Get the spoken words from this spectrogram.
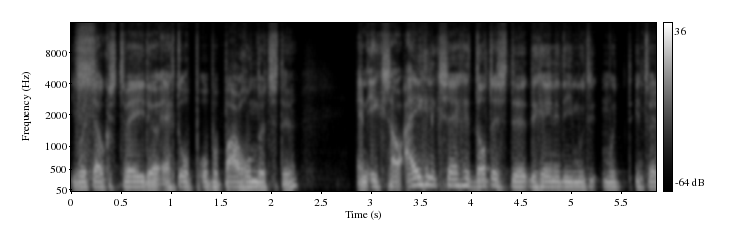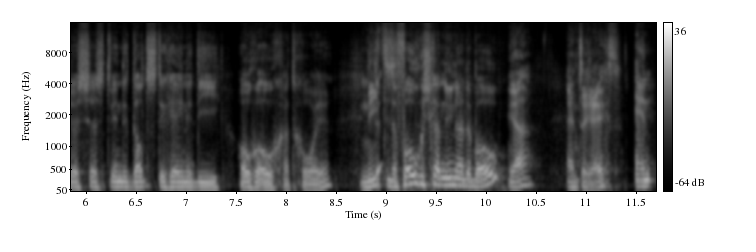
die wordt telkens tweede, echt op, op een paar honderdste. En ik zou eigenlijk zeggen, dat is de, degene die moet, moet in 2026, dat is degene die hoge oog gaat gooien. Niet? De, de focus gaat nu naar de Bo. Ja, en terecht. En,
